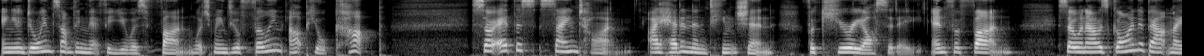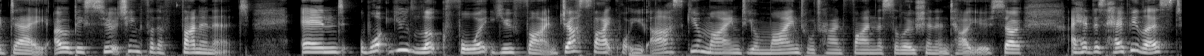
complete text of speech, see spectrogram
and you're doing something that for you is fun, which means you're filling up your cup so at this same time, I had an intention for curiosity and for fun. So when I was going about my day, I would be searching for the fun in it. And what you look for, you find. Just like what you ask your mind, your mind will try and find the solution and tell you. So I had this happy list,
